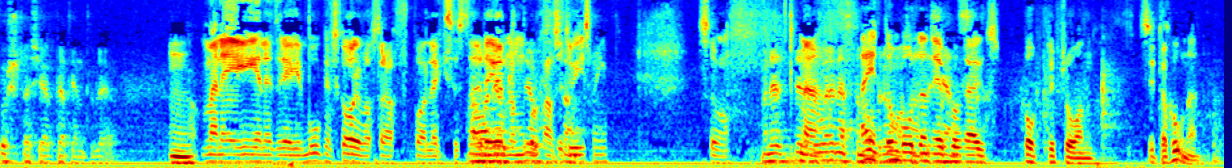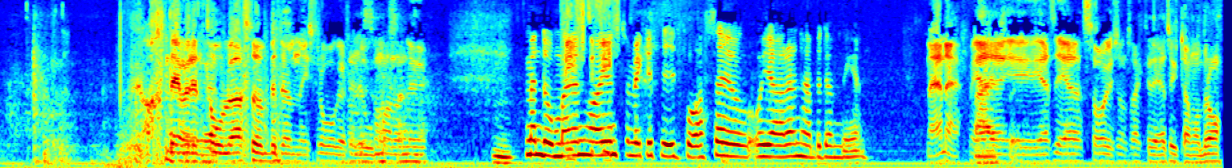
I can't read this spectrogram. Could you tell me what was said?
första köper jag att det inte blev. Mm. Men enligt regelboken ska det vara straff på Alexis där. Ja, det det- är är också målchansutvisning. Så. Men det, det, Nej. då är det nästan Nej, inte om bollen är på väg bort ifrån situationen. Ja, det är väl en tolv alltså bedömningsfråga från domarna nu. Men domaren har ju 50-50. inte så mycket tid på sig att, att göra den här bedömningen. Nej, nej. Nej, Jag, jag, jag, sa ju som sagt att jag tyckte han var bra.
